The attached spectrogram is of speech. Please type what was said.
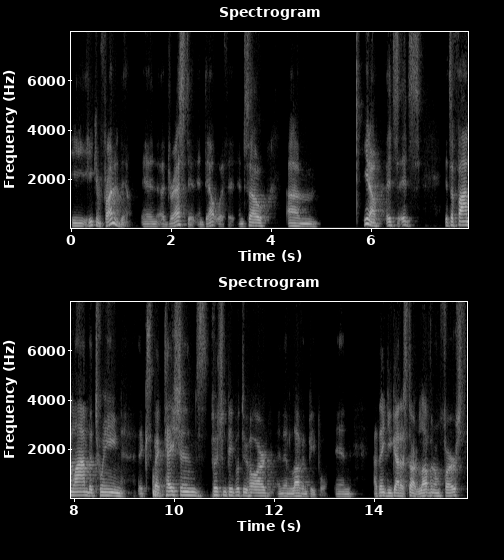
he he confronted them and addressed it and dealt with it. And so, um, you know, it's it's it's a fine line between expectations, pushing people too hard, and then loving people. And I think you got to start loving them first,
